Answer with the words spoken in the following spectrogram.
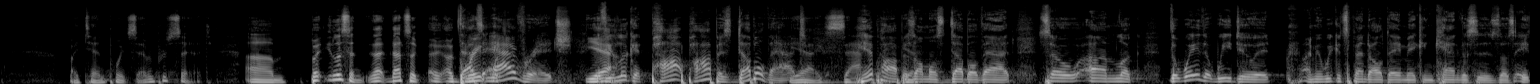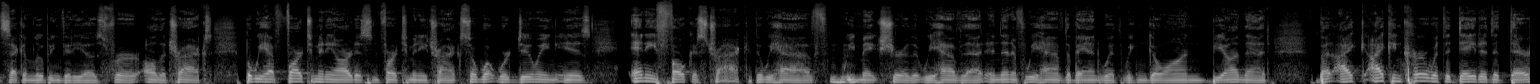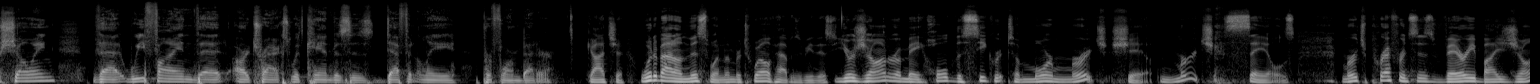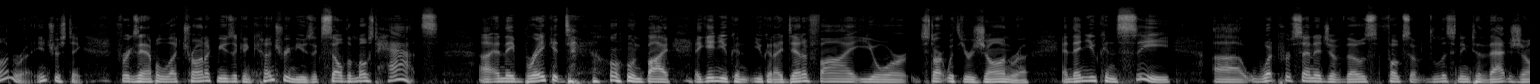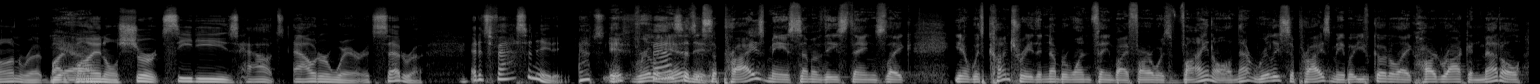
by ten point seven percent. Um, but listen, that, that's a, a, a That's great. average. Yeah. If you look at pop, pop is double that. Yeah, exactly. Hip hop is almost double that. So, um, look, the way that we do it, I mean, we could spend all day making canvases, those eight second looping videos for all the tracks, but we have far too many artists and far too many tracks. So, what we're doing is any focus track that we have, Mm-hmm. we make sure that we have that. And then if we have the bandwidth, we can go on beyond that. But I, I concur with the data that they're showing that we find that our tracks with canvases definitely perform better. Gotcha. What about on this one? Number 12 happens to be this. Your genre may hold the secret to more merch shale, merch sales. Merch preferences vary by genre. Interesting. For example, electronic music and country music sell the most hats. Uh, and they break it down by again you can you can identify your start with your genre and then you can see uh, what percentage of those folks are listening to that genre buy Yeah. vinyl, shirts, CDs, hats, outerwear, etc. And it's fascinating, absolutely It really is. It surprised me some of these things. Like, you know, with country, the number one thing by far was vinyl, and that really surprised me. But you go to like hard rock and metal,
